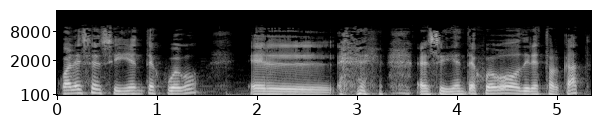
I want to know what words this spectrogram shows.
cuál es el siguiente juego, el, el siguiente juego Director Cut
